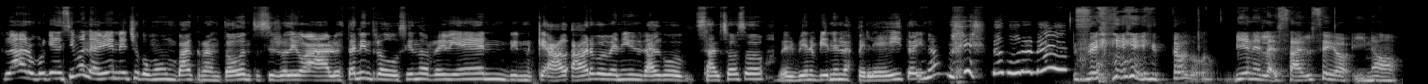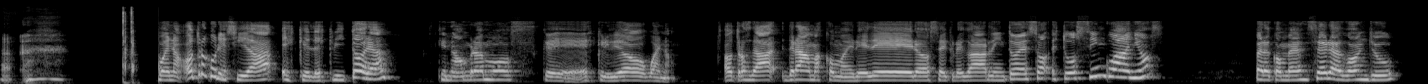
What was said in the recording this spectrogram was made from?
Claro, porque encima le habían hecho como un background todo. Entonces yo digo, ah, lo están introduciendo re bien. Que ahora va a venir algo salsoso. Vienen, vienen las peleitas y no. no duró nada. Sí, todo. Viene el salseo y no. Bueno, otra curiosidad es que la escritora, que nombramos que escribió, bueno, otros dramas como Heredero, Secret Garden y todo eso, estuvo cinco años para convencer a Gonju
